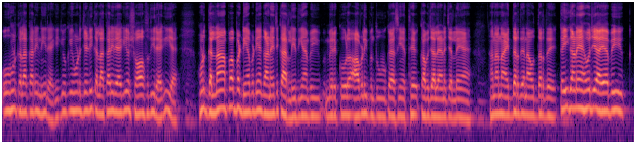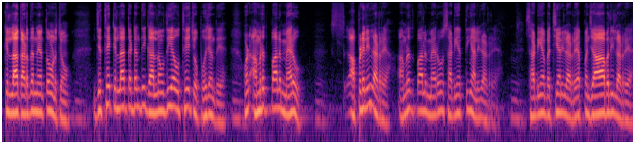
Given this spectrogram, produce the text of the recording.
ਉਹ ਹੁਣ ਕਲਾਕਾਰੀ ਨਹੀਂ ਰਹਿ ਗਈ, ਕਿਉਂਕਿ ਹੁਣ ਜਿਹੜੀ ਕਲਾਕਾਰੀ ਰਹਿ ਗਈ, ਉਹ ਸ਼ੌਫ ਦੀ ਰਹਿ ਗਈ ਹੈ। ਹੁਣ ਗੱਲਾਂ ਆਪਾਂ ਵੱਡੀਆਂ ਵੱਡੀਆਂ ਗਾਣੇ 'ਚ ਕਰ ਲਈਦੀਆਂ ਵੀ ਮੇਰੇ ਕੋਲ ਆਵਲੀ ਬੰਦੂਕ ਹੈ, ਅਸੀਂ ਇੱਥੇ ਕਬਜ਼ਾ ਲੈਣ ਚੱਲੇ ਆਂ ਹਨਾ, ਨਾ ਇੱਧਰ ਦੇ, ਨਾ ਉੱਧਰ ਦੇ। ਕਈ ਗਾਣੇ ਇਹੋ ਜਿਹੇ ਆਏ ਆ ਵੀ ਕਿੱਲਾ ਕੱਢ ਦਿੰਨੇ ਆ ਧੌਣ ਚੋਂ। ਜਿੱਥੇ ਕਿੱਲਾ ਕੱਢਣ ਦੀ ਗੱਲ ਆਉਂਦੀ ਆ, ਉੱਥੇ ਚੁੱਪ ਹੋ ਜਾਂਦੇ ਆ। ਹੁਣ ਅੰਮ੍ਰਿਤਪਾਲ ਮਹਿਰੋ ਆਪਣੇ ਲਈ ਨਹੀਂ ਲੜ ਰਿਹਾ। ਅੰਮ੍ਰਿਤਪਾਲ ਮਹਿਰੋ ਸਾਡੀਆਂ ਧੀਆਂ ਲਈ ਲੜ ਰਿਹਾ। ਸਾਡੀਆਂ ਬੱਚੀਆਂ ਲਈ ਲੜ ਰਿਹਾ ਪੰਜਾਬ ਲਈ ਲੜ ਰਿਹਾ।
